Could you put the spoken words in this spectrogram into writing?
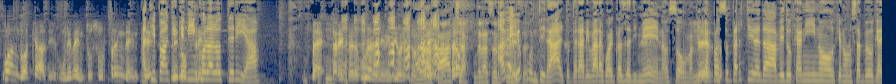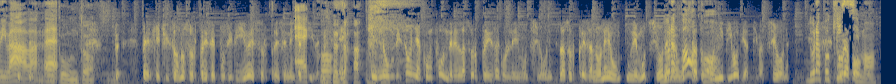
Quando accade un evento sorprendente... Ma tipo anche che nostre- vinco la lotteria? Beh, sarebbe una delle migliori sorprese. Alla faccia però- della Vabbè, sorpresa. io punto in alto per arrivare a qualcosa di meno, insomma. Mica Certo. posso partire da vedo canino che non lo sapevo che arrivava. Eh, Eh. Appunto. Perché ci sono sorprese positive e sorprese negative. Ecco. E- Esatto. E non bisogna confondere la sorpresa con le emozioni. La sorpresa non è un- un'emozione, Dura ma è uno stato poco. cognitivo di attivazione. Dura pochissimo.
